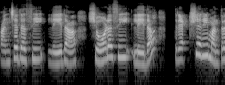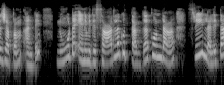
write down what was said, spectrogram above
పంచదశి లేదా షోడశి లేదా త్ర్యక్షరి మంత్రజపం అంటే నూట ఎనిమిది సార్లకు తగ్గకుండా శ్రీ లలితా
